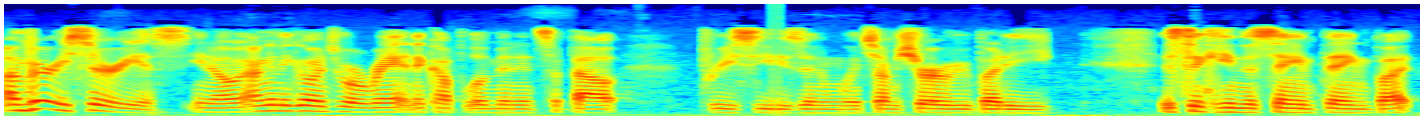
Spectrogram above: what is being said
I'm very serious. You know, I'm going to go into a rant in a couple of minutes about preseason, which I'm sure everybody is thinking the same thing. But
